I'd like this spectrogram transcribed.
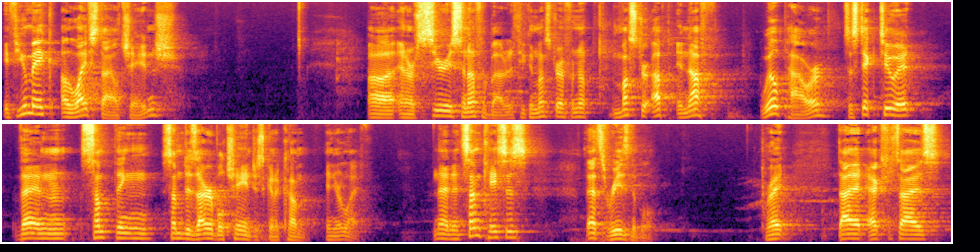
if you make a lifestyle change, uh, and are serious enough about it, if you can muster up enough, muster up enough willpower to stick to it, then something, some desirable change is going to come in your life. And then in some cases, that's reasonable, right? Diet, exercise,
